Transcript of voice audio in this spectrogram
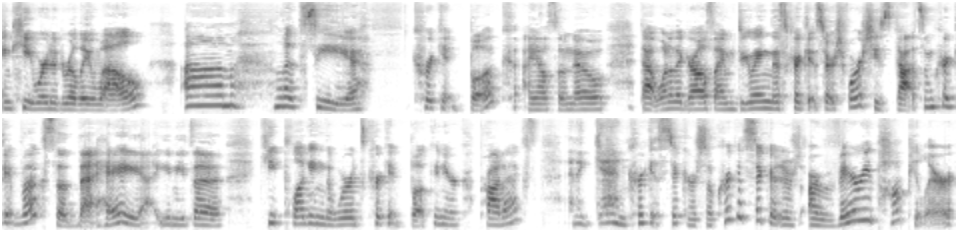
and keyworded really well um let's see Cricut book. I also know that one of the girls I'm doing this Cricut search for, she's got some Cricut books. So that, hey, you need to keep plugging the words Cricut book in your products. And again, Cricut stickers. So Cricut stickers are very popular,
